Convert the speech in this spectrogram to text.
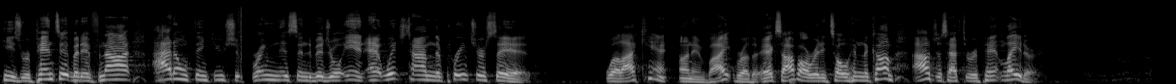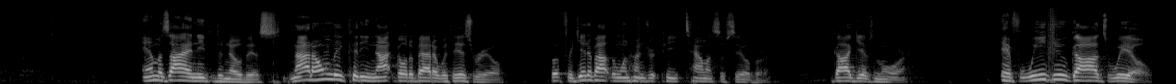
he's repented, but if not, I don't think you should bring this individual in. At which time the preacher said, Well, I can't uninvite Brother X. I've already told him to come. I'll just have to repent later. Amaziah needed to know this. Not only could he not go to battle with Israel, but forget about the 100 talents of silver. God gives more if we do God's will,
